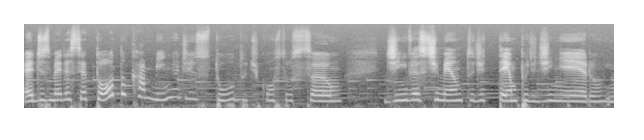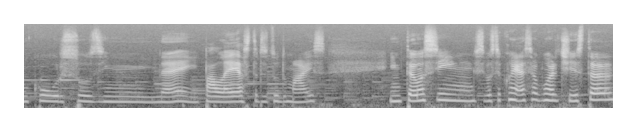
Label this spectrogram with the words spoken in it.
é desmerecer todo o caminho de estudo, de construção, de investimento de tempo, de dinheiro em cursos, em, né, em palestras e tudo mais. Então, assim, se você conhece algum artista,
